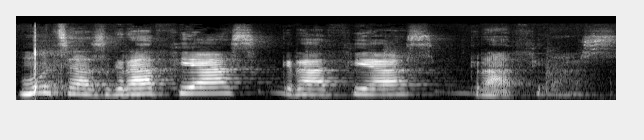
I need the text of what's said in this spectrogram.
Muchas gracias, gracias, gracias.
